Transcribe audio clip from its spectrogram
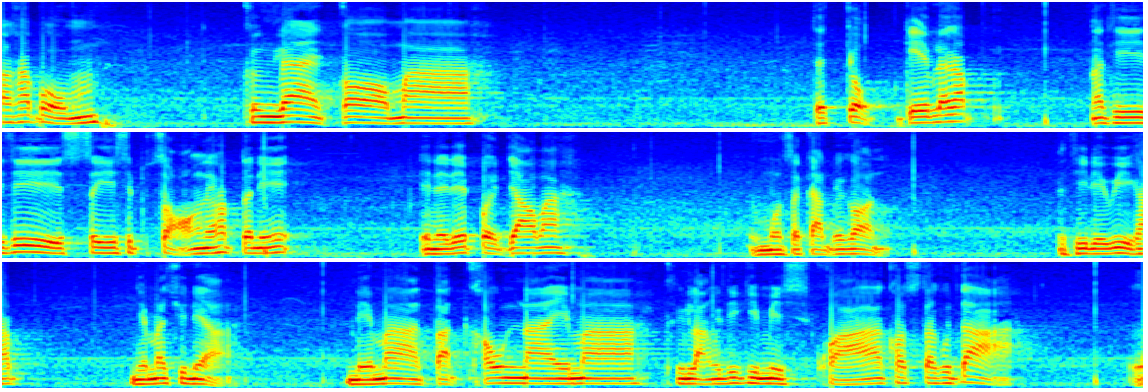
นะครับผม ครึ่งแรกก็มา จะจบเกมแล้วครับ นาทีที่ 42 นะครับตอนนี้เอ็นเดเปิดยาวมาหมดสกัดไปก่อนไปที่เดวี่ครับเนมาชูเนียเนมาตัดเข้าในมาถึงหลังไปที่กิมิชขวาคอสตาคุต้าไหล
